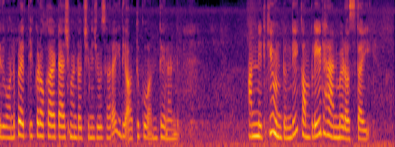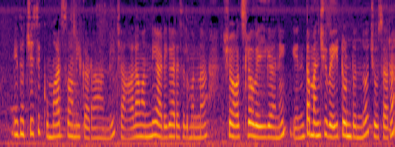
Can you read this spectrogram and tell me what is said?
ఇదిగోండి ప్రతి ఇక్కడ ఒక అటాచ్మెంట్ వచ్చింది చూసారా? ఇది అతుకు అంతేనండి. అన్నిటికీ ఉంటుంది. కంప్లీట్ హ్యాండ్మేడ్ వస్తాయి. ఇది వచ్చేసి కుమార్ స్వామి కడ అండి. చాలామంది అడిగారు అసలు మొన్న షార్ట్స్లో వేయగానే ఎంత మంచి వెయిట్ ఉంటుందో చూసారా?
